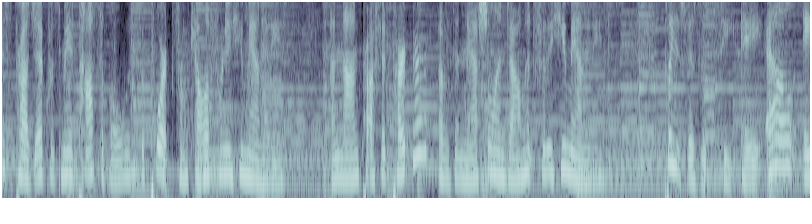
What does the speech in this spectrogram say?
This project was made possible with support from California Humanities, a nonprofit partner of the National Endowment for the Humanities. Please visit calhum.org.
